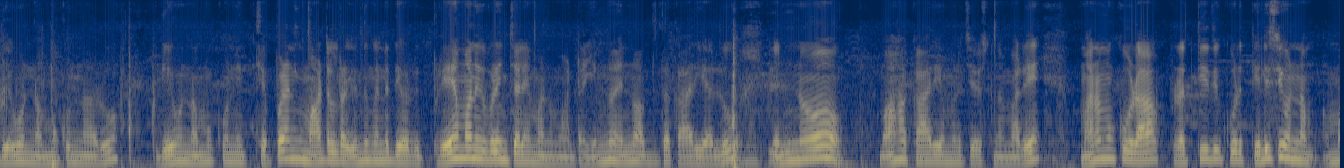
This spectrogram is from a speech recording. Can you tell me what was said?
దేవుని నమ్ముకున్నారు. దేవుని నమ్ముకొని చెప్పడానికి మాటలు రావు. ఎందుకంటే దేవుడి ప్రేమను వివరించలేమన్నమాట. ఎన్నో ఎన్నో అద్భుత కార్యాలు ఎన్నో మహాకార్యములు చేస్తున్నాం. మరి మనము కూడా ప్రతిదీ కూడా తెలిసి ఉన్నాం. అమ్మ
